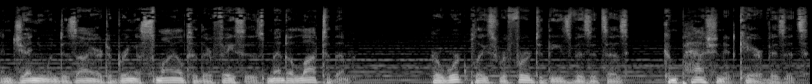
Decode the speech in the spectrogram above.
and genuine desire to bring a smile to their faces meant a lot to them. Her workplace referred to these visits as compassionate care visits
